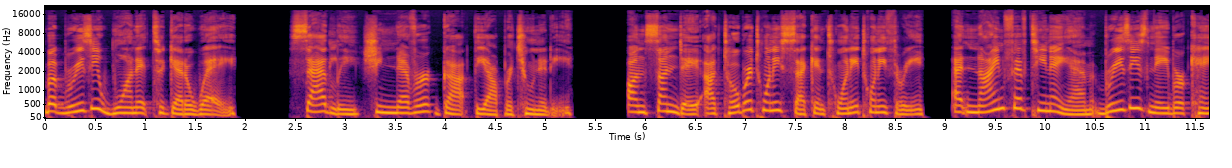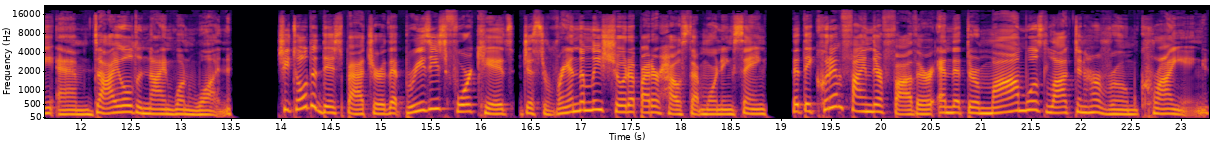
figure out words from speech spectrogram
but Breezy wanted to get away. Sadly, she never got the opportunity. On Sunday, October 22, 2023, at 9:15 a.m., Breezy's neighbor KM dialed 911. She told the dispatcher that Breezy's four kids just randomly showed up at her house that morning saying that they couldn't find their father and that their mom was locked in her room crying.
